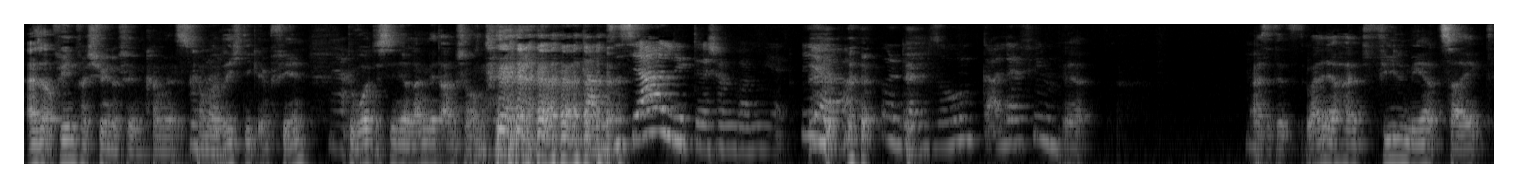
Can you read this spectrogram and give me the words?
Also auf jeden Fall schöner Film, kann man, kann man richtig empfehlen. Ja. Du wolltest ihn ja lange nicht anschauen. Ganzes Jahr liegt er schon bei mir. Ja, und dann so ein geiler Film. Ja. Also das, weil er halt viel mehr zeigt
